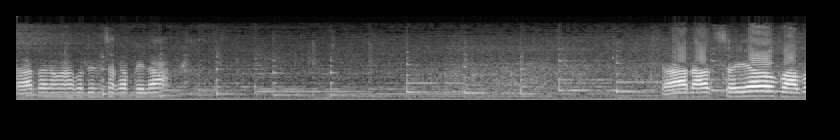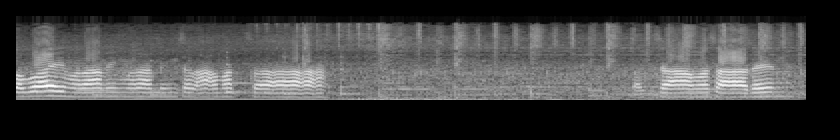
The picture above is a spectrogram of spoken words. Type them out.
Tatanong ako din sa kabila. Shoutout sa iyo, Papa Boy. Maraming maraming salamat sa pagsama sa atin.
